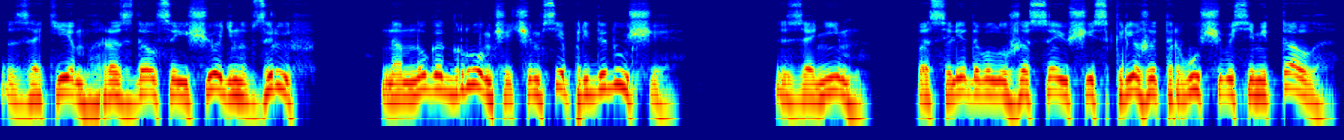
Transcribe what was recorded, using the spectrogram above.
Затем раздался еще один взрыв, намного громче, чем все предыдущие. За ним последовал ужасающий скрежет рвущегося металла.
